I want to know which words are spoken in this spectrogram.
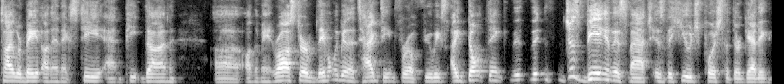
Tyler Bate on NXT and Pete Dunne uh, on the main roster, they've only been a tag team for a few weeks. I don't think th- th- just being in this match is the huge push that they're getting.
